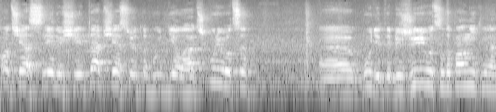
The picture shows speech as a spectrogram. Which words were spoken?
Вот сейчас следующий этап, сейчас все это будет дело отшкуриваться, э, будет обезжириваться дополнительно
